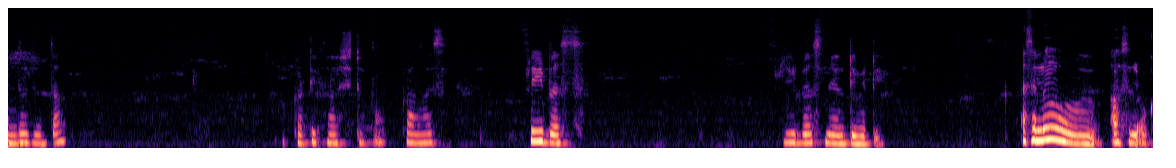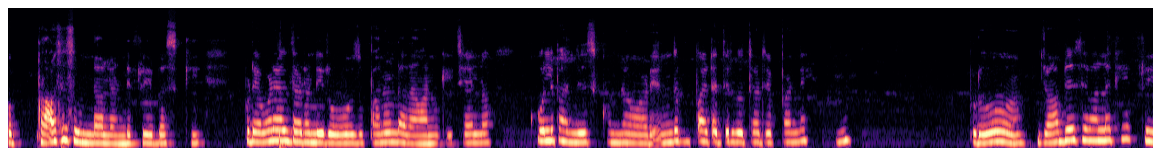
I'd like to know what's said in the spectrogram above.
ఏందో చూద్దాం. ఒకటి first Congress free bus free bus negativity. అసలు అసలు ఒక ప్రాసెస్ ఉండాలండి ఫ్రీ బస్కి ఇప్పుడు ఎవడు వెళ్తాడండి రోజు? పని ఉండదు వానికి? చేయాలో కూలి పని చేసుకునేవాడు. ఎందుకు బయట తిరుగుతాడు చెప్పండి? ఇప్పుడు జాబ్ చేసే వాళ్ళకి ఫ్రీ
